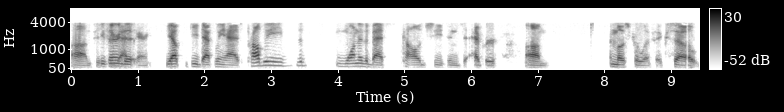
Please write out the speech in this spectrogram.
um, to He's see that it. pairing. Yep, he definitely has. Probably the one of the best college seasons ever, um, most prolific. So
